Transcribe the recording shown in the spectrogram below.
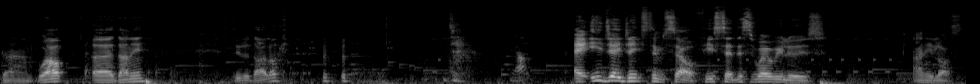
Damn. Well, uh, Danny, do the dialogue. Yeah. Hey, EJ jinxed himself. He said, "This is where we lose," and he lost.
